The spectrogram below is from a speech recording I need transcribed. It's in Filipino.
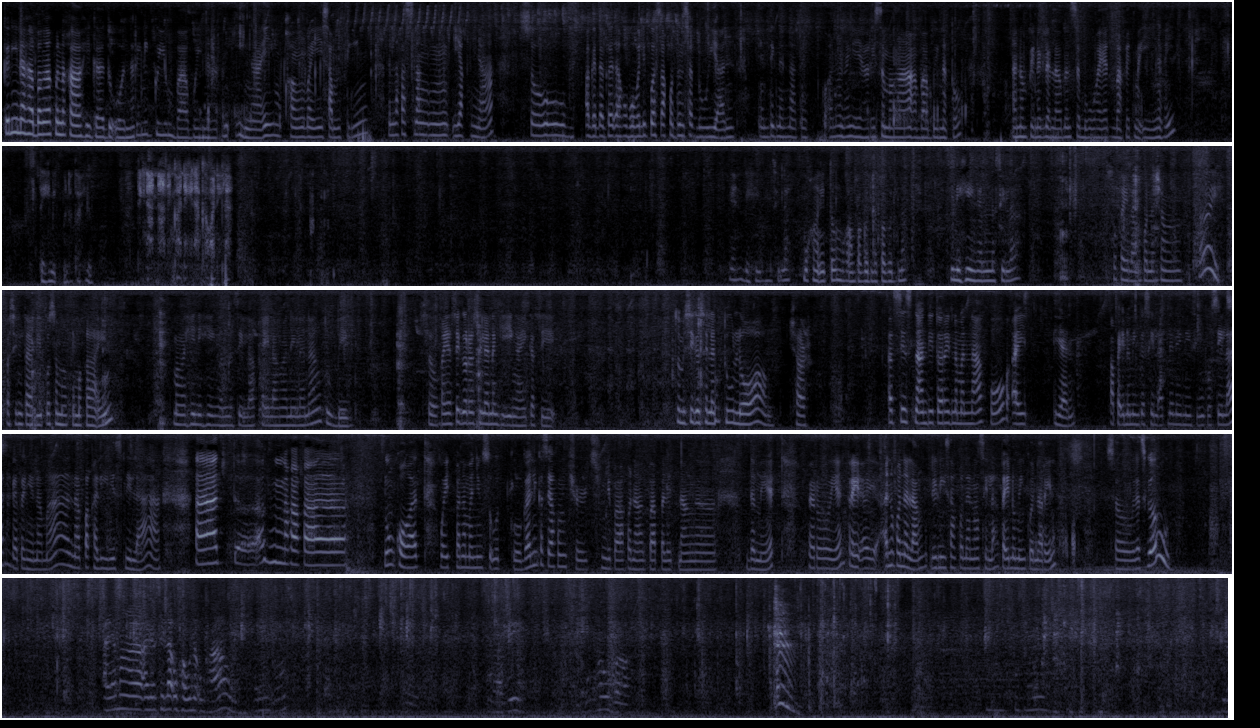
Kanina habang ako nakahiga doon, narinig ko yung baboy na ang ingay, mukhang may something. Ang lakas ng iyak niya. So, agad-agad ako, bumalik-was ako dun sa duyan. And tignan natin kung ano nangyayari sa mga baboy na to. Anong pinaglalaban sa buhay at bakit maingay. Tahimik muna tayo. Tignan natin kung ano ginagawa nila. Yan, behave na sila. Mukhang ito, mukhang pagod na pagod na. Hinihingal na sila. So, kailangan ko na siyang, ay, pasintabi po sa mga kumakain. Mga hinihingal na sila. Kailangan nila ng tubig. So, kaya siguro sila nag-iingay kasi tumisigaw sila ng tulong. Char. At since naandito rin naman na ako, ay, yan, papainumin ko sila at lilinisin ko sila. Nakita nyo naman, napakalinis nila. At uh, ang nakakalungkot, white pa naman yung suot ko. Galing kasi akong church, hindi pa ako nagpapalit ng uh, damit. Pero yan, try, ay, ano ko na lang, linisan ko na lang sila, painumin ko na rin. So, let's go! Ay, ang mga ano sila, uhaw na uhaw. Ayun, oh. Grabe. Uhaw ba?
